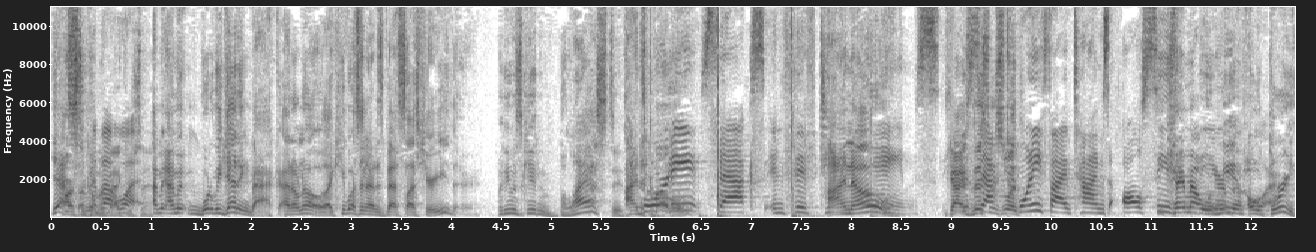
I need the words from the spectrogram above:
Yes. I mean, coming About back, what? I mean, I mean, what are we getting back? I don't know. Like he wasn't at his best last year either. But he was getting blasted. I know. 40 sacks in 15 I know. games. He Guys, was this sacked is what- 25 times all season. Came out the with year me in before. 03.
